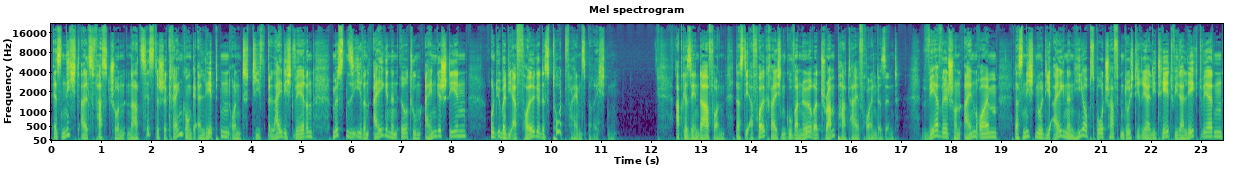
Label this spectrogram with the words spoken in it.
es nicht als fast schon narzisstische Kränkung erlebten und tief beleidigt wären, müssten sie ihren eigenen Irrtum eingestehen und über die Erfolge des Todfeinds berichten. Abgesehen davon, dass die erfolgreichen Gouverneure Trump-Parteifreunde sind. Wer will schon einräumen, dass nicht nur die eigenen Hiobsbotschaften durch die Realität widerlegt werden,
